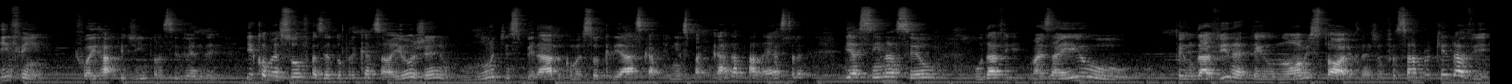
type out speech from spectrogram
Enfim, foi rapidinho para se vender. E começou a fazer duplicação. Aí o Eugênio, muito inspirado, começou a criar as capinhas para cada palestra e assim nasceu o Davi. Mas aí o, tem o Davi, né, tem o nome histórico. Né? A gente falou assim, ah, por que Davi?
